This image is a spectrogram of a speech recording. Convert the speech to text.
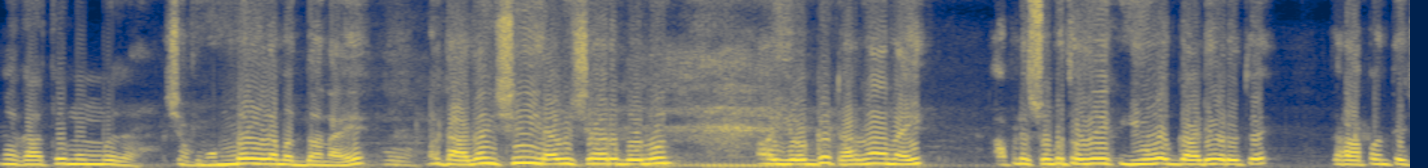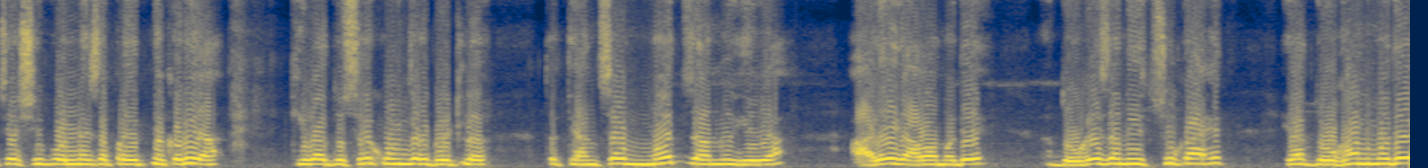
नाही गातो मुंबईला आहे. अच्छा मुंबईला मतदान आहे. मग दादांशी या विषयावर बोलून अ, योग्य ठरणार नाही. आपल्यासोबत आता एक युवक गाडीवर येतोय. तर आपण त्याच्याशी बोलण्याचा प्रयत्न करूया. किंवा दुसरं कोण जर भेटलं तर त्यांचं मत जाणून घेऊया. आळे गावामध्ये दोघे जण इच्छुक आहेत. या दोघांमध्ये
